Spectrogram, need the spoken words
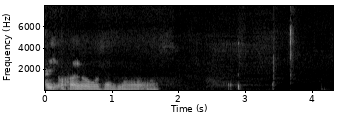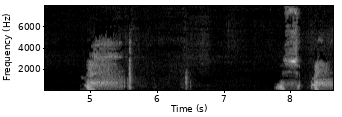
はい、おはようございます。よいしょ。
